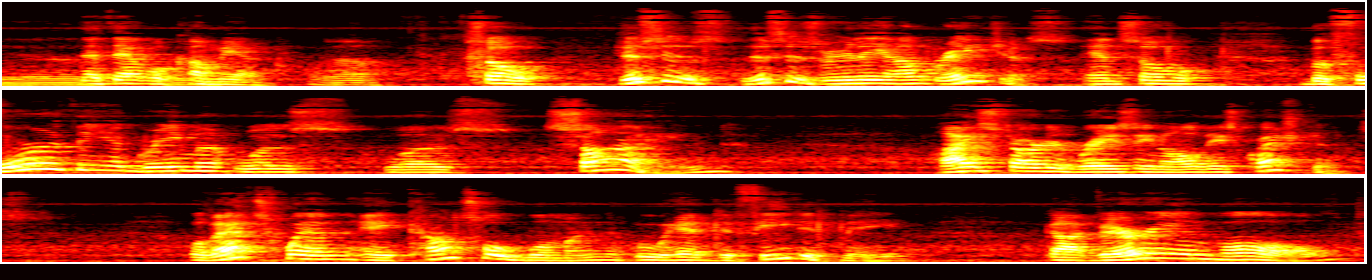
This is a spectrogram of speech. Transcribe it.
yeah. that that will come in. Wow. So this is this is really outrageous. And so before the agreement was was signed, I started raising all these questions. Well, that's when a councilwoman who had defeated me got very involved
